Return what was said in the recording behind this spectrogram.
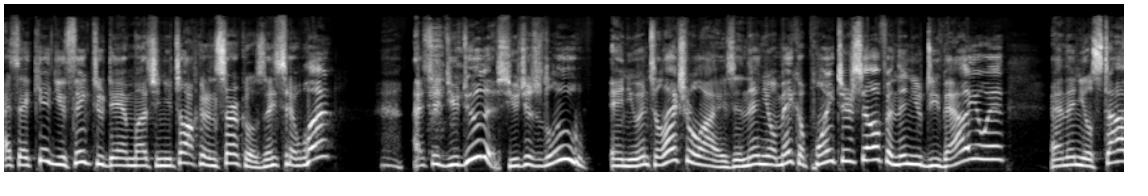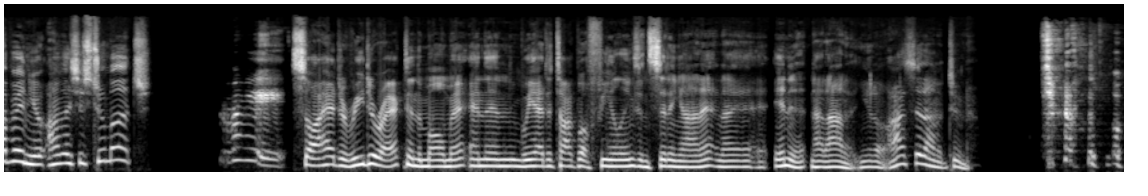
I said, kid, you think too damn much and you're talking in circles. They said, what? I said, you do this. You just loop and you intellectualize and then you'll make a point to yourself and then you devalue it and then you'll stop it and you, oh, this is too much. Right. So I had to redirect in the moment, and then we had to talk about feelings and sitting on it, and I in it, not on it. You know, I sit on it too now. oh,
